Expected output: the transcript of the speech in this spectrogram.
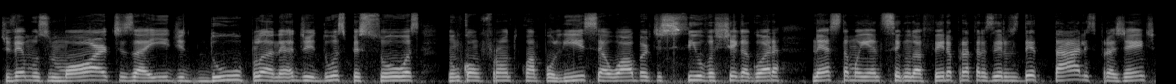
Tivemos mortes aí de dupla, né, de duas pessoas num confronto com a polícia. O Albert Silva chega agora nesta manhã de segunda-feira para trazer os detalhes para gente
